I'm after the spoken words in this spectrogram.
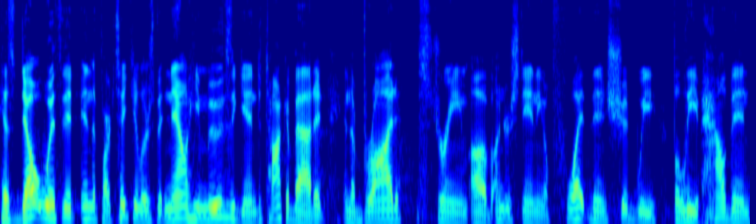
has dealt with it in the particulars, but now he moves again to talk about it in the broad stream of understanding of what then should we believe? How then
